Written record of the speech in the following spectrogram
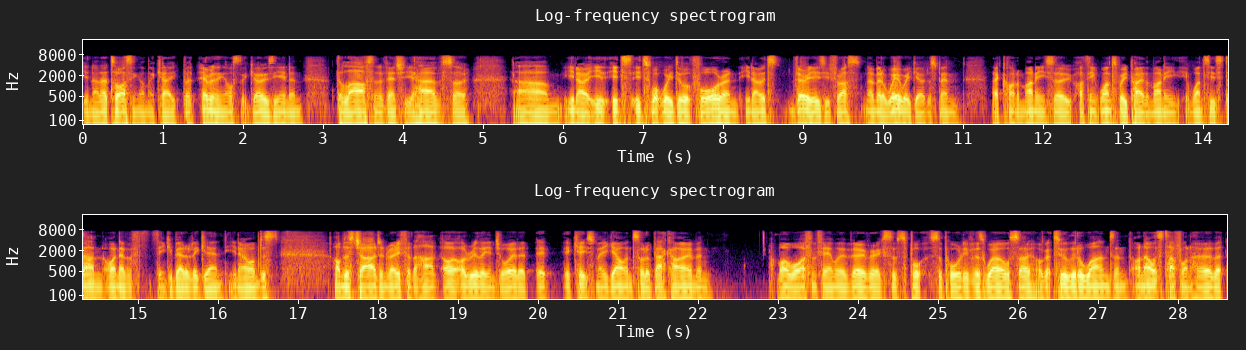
you know that's icing on the cake. But everything else that goes in and the laughs and adventure you have. So um, you know, it, it's it's what we do it for, and you know, it's very easy for us, no matter where we go, to spend that kind of money. So I think once we pay the money, once it's done, I never think about it again. You know, I'm just I'm just charged and ready for the hunt. I, I really enjoy it. it. It it keeps me going, sort of back home, and my wife and family are very very support, supportive as well. So I've got two little ones, and I know it's tough on her, but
